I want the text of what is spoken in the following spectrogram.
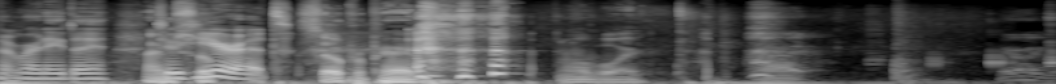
I'm ready to I'm to so- hear it So prepared. oh boy. All right. Here we go.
